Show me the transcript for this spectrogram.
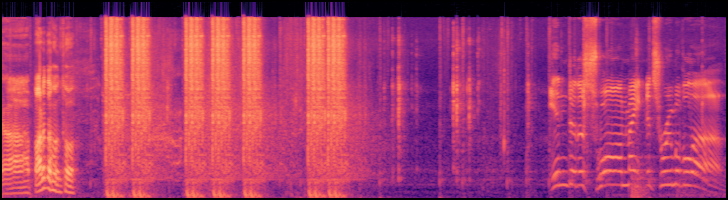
야 빠르다 헌터. Into the Swan Maintenance Room of Love.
